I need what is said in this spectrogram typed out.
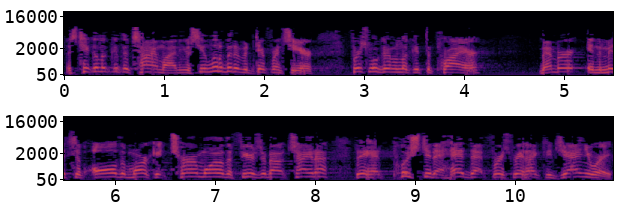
Let's take a look at the timeline. You'll see a little bit of a difference here. First, we're going to look at the prior. Remember, in the midst of all the market turmoil, the fears about China, they had pushed it ahead, that first rate hike to January.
